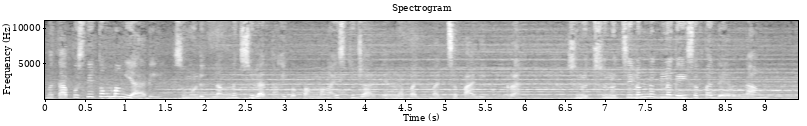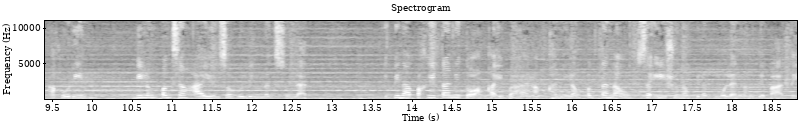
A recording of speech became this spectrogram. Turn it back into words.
Matapos nitong mangyari, sumunod nang nagsulat ang iba pang mga estudyante na napadpad sa palikuran. Sunod-sunod silang naglagay sa pader ng ako rin bilang pagsang-ayon sa huling nagsulat. Ipinapakita nito ang kaibahan ng kanilang pagtanaw sa isyu ng pinagmulan ng debate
